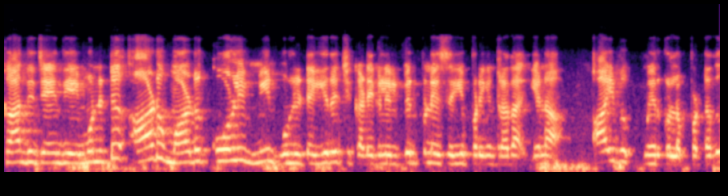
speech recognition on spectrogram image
காந்தி ஜெயந்தியை முன்னிட்டு ஆடு மாடு கோழி மீன் உள்ளிட்ட இறைச்சி கடைகளில் விற்பனை செய்யப்படுகின்றதா என ஆய்வு மேற்கொள்ளப்பட்டது.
